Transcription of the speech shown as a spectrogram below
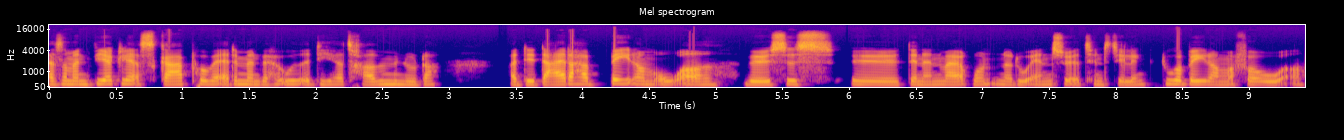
Altså, man virkelig er skarp på, hvad er det, man vil have ud af de her 30 minutter. Og det er dig, der har bedt om ordet, versus øh, den anden vej rundt, når du ansøger til en stilling. Du har bedt om at få ordet.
